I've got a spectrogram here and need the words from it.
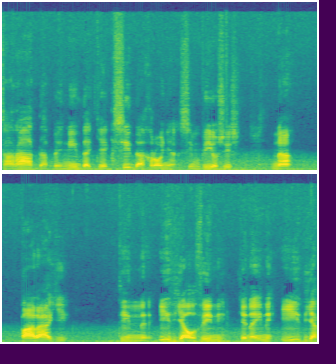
40, 50 και 60 χρόνια συμβίωσης να παράγει την ίδια οδύνη και να είναι η ίδια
